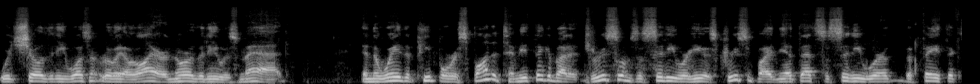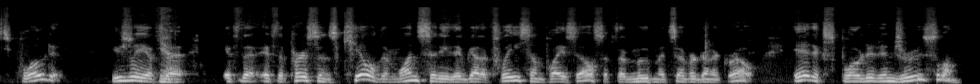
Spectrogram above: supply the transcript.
would show that he wasn't really a liar, nor that he was mad. And the way that people responded to him, you think about it, Jerusalem's a city where he was crucified, and yet that's the city where the faith exploded. Usually if Yeah. the if the if the person's killed in one city, they've got to flee someplace else if their movement's ever going to grow. It exploded in Jerusalem.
